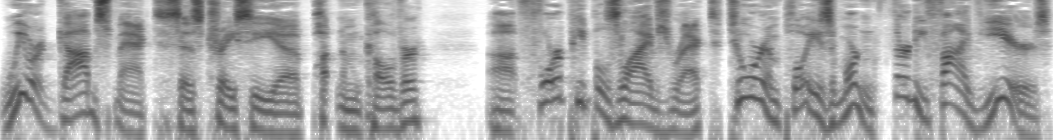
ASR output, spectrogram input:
We were gobsmacked, says Tracy uh, Putnam Culver. Uh, four people's lives wrecked. Two were employees of more than 35 years.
